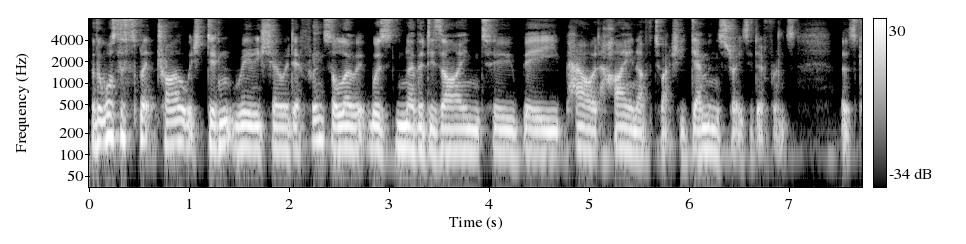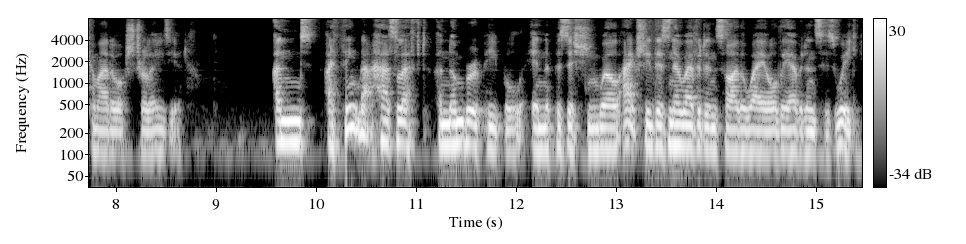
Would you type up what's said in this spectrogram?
But there was the split trial, which didn't really show a difference, although it was never designed to be powered high enough to actually demonstrate a difference that's come out of Australasia. And I think that has left a number of people in the position, well, actually, there's no evidence either way, or the evidence is weak.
